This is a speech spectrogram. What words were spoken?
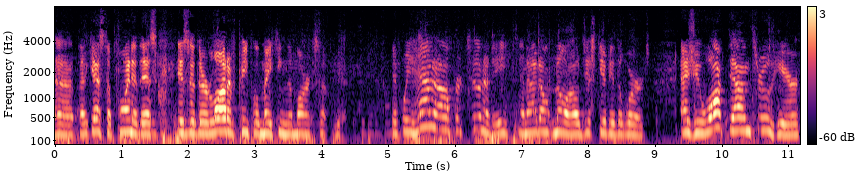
uh, I guess the point of this is that there are a lot of people making the marks up here. If we had an opportunity, and I don't know, I'll just give you the words. As you walk down through here,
